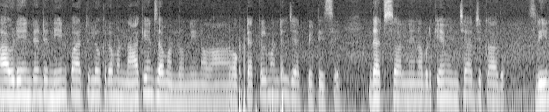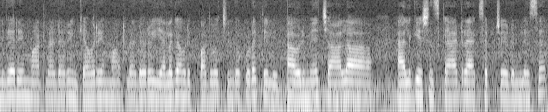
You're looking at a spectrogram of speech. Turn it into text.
ఆవిడ ఏంటంటే నేను పార్టీలోకి రమ్మని నాకేం సంబంధం? నేను ఒక టెక్కల మంటలు జరిపెట్టేసి దట్స్ ఆల్ నేను అప్పటికేం ఇన్ఛార్జ్ కాదు. శ్రీని గారు ఏం మాట్లాడారు? ఇంకెవరేం మాట్లాడారు? ఎలాగ ఆవిడకి పదవి వచ్చిందో కూడా తెలియదు ఆవిడ మీద చాలా అలిగేషన్స్ క్యాడర్ యాక్సెప్ట్ చేయడం లేదు సార్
